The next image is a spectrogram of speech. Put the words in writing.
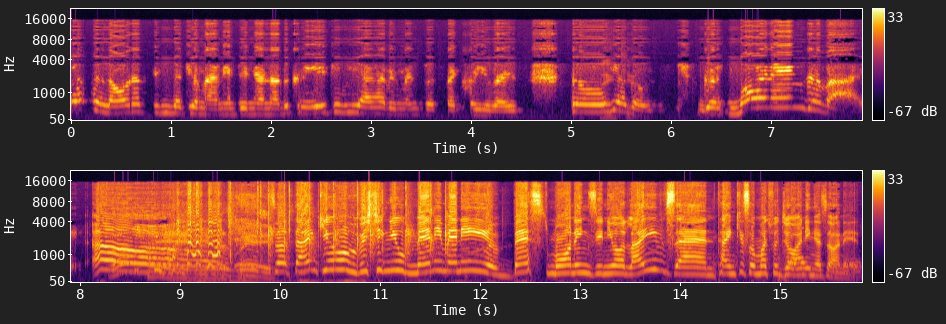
just a lot of things that you're managing, and other creatively, I have immense respect for you guys. So Thank here you. goes. Good morning, goodbye Dubai. So thank you. Wishing you many, many best mornings in your lives. And thank you so much for joining thank us on it.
